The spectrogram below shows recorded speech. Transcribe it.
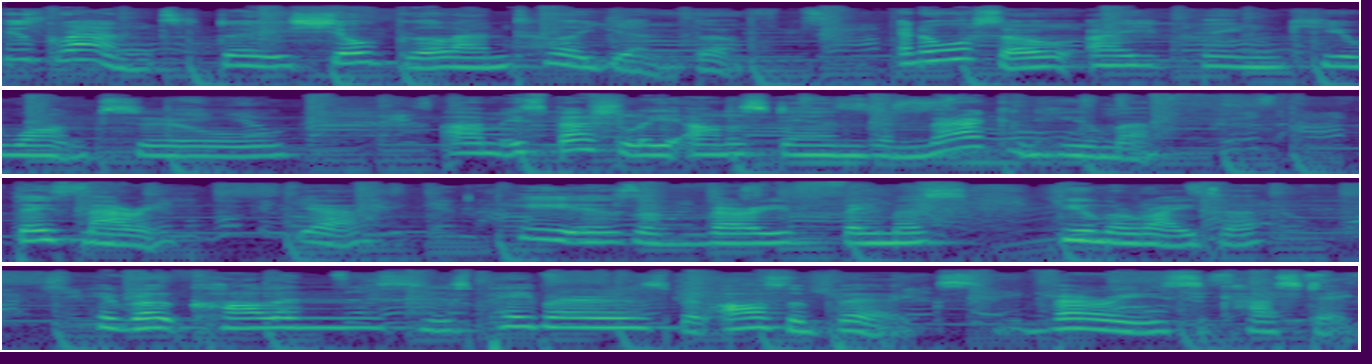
Hugh Grant 对休格兰特演的，and also I think you want to, um, especially understand American humor. Dave Barry, yeah. he is a very famous humor writer. He wrote columns, newspapers, but also books, very sarcastic.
